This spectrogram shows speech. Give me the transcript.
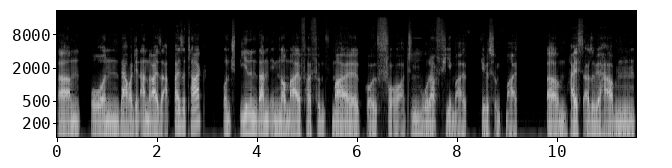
Ähm, und wir haben halt den Anreise-Abreisetag und spielen dann im Normalfall fünfmal Golf vor Ort Mhm. oder viermal, vier bis fünfmal. Ähm, heißt also, wir haben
